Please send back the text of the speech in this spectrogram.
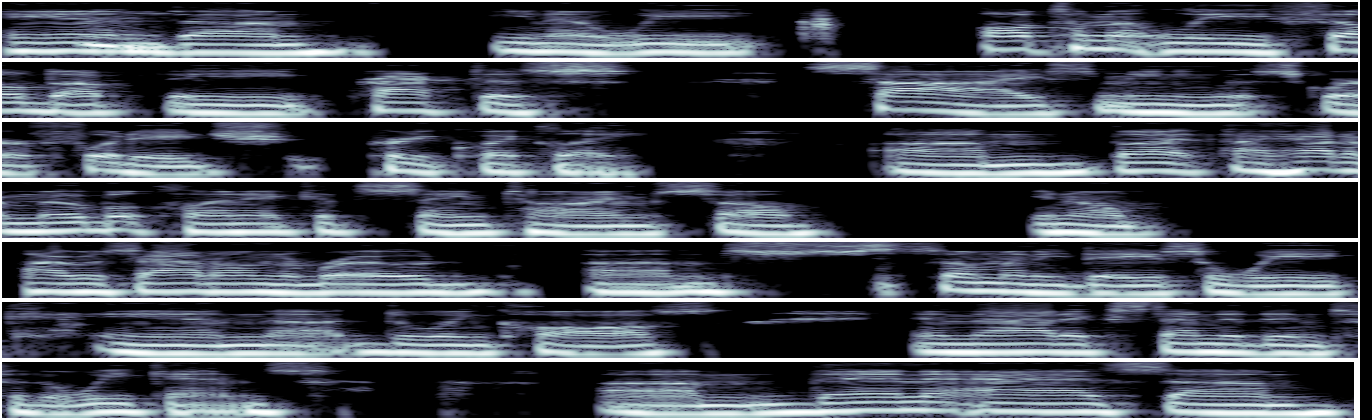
And mm-hmm. um, you know, we ultimately filled up the practice size, meaning the square footage, pretty quickly. Um, but I had a mobile clinic at the same time. So, you know, I was out on the road um, so many days a week and uh, doing calls, and that extended into the weekends. Um, then, as um,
